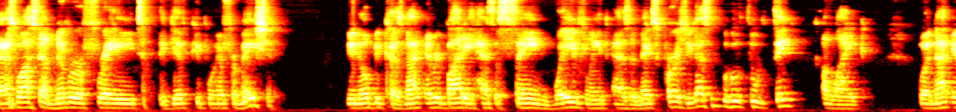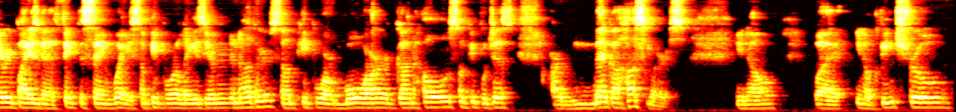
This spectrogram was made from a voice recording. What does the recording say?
That's why I say I'm never afraid to give people information. You know, because not everybody has the same wavelength as the next person. You got some people who, who think alike, but not everybody's going to think the same way. Some people are lazier than others. Some people are more gun ho. Some people just are mega hustlers. You know, but you know, be true.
